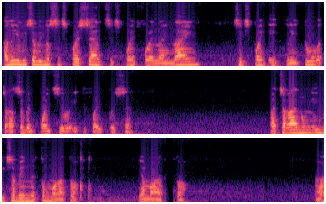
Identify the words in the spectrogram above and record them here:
Ano ibig sabihin ng 6%, 6.499, 6.832 at saka 7.085%. At saka anong ibig sabihin nitong mga to? Yung mga to. Ha?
